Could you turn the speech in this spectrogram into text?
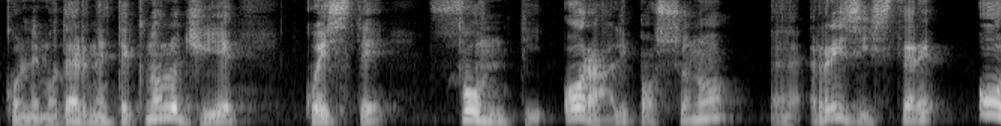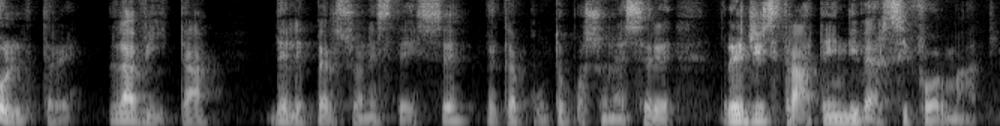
con le moderne tecnologie queste fonti orali possono eh, resistere oltre la vita delle persone stesse, perché appunto possono essere registrate in diversi formati.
